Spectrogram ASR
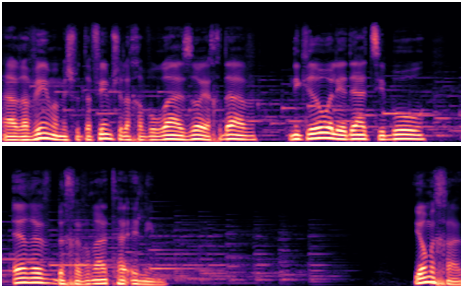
הערבים המשותפים של החבורה הזו יחדיו נקראו על ידי הציבור ערב בחברת האלים. יום אחד,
